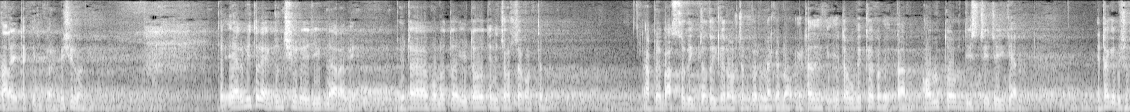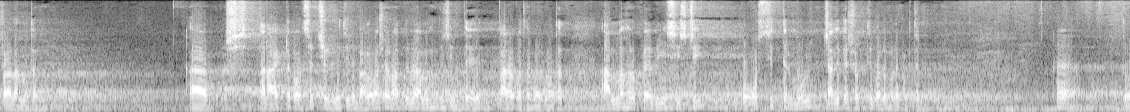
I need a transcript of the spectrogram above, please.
তারা এটা কিনে করে, বেশিরভাগই। তো এর ভিতরে একজন ছিল এই যে আরবি। এটা মূলত এটাও তিনি চর্চা করতেন। আপনি বাস্তবিক যতই জ্ঞান অর্জন করেন না কেন, এটা এটা উপেক্ষা করে। তার অন্তর্দৃষ্টি যে জ্ঞান, এটাকে বেশি প্রাধান্য দেন আর তার আরেকটা কনসেপ্ট ছিল যে তিনি ভালোবাসার মাধ্যমে আল্লাহকে চিনতে পারার কথা বলেন। অর্থাৎ আল্লাহর প্রেমী সৃষ্টি ও অস্তিত্বের মূল চালিকা শক্তি বলে মনে করতেন। হ্যাঁ তো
